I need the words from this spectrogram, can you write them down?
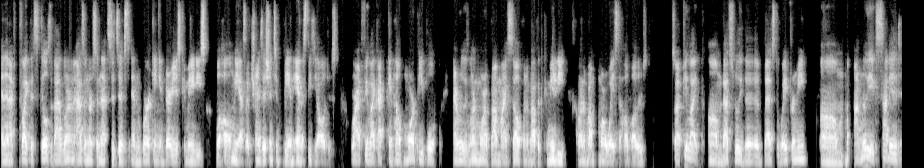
And then I feel like the skills that I learn as a nurse anesthetist and working in various communities will help me as I transition to be an anesthesiologist, where I feel like I can help more people and really learn more about myself and about the community. I learn about more ways to help others. So I feel like um, that's really the best way for me. Um, I'm really excited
